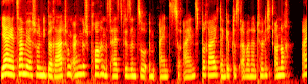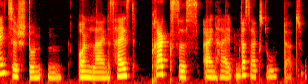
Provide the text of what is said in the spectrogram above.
Ja, jetzt haben wir ja schon die Beratung angesprochen. Das heißt, wir sind so im 1 zu 1 Bereich. Dann gibt es aber natürlich auch noch Einzelstunden online. Das heißt Praxiseinheiten. Was sagst du dazu?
